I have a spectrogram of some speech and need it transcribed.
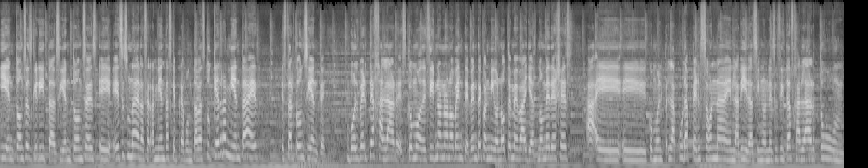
y entonces gritas y entonces eh, esa es una de las herramientas que preguntabas tú, ¿qué herramienta es estar consciente, volverte a jalar. Es como decir, no, no, no, vente, vente conmigo, no te me vayas, no me dejes eh, eh, como la pura persona en la vida, sino necesitas jalar tu,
